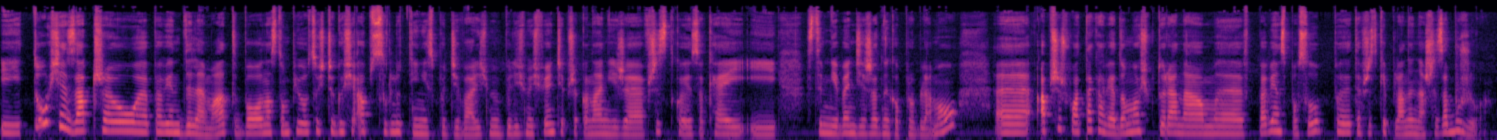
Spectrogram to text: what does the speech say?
I tu się zaczął pewien dylemat, bo nastąpiło coś, czego się absolutnie nie spodziewaliśmy. Byliśmy święcie przekonani, że wszystko jest ok i z tym nie będzie żadnego problemu, e, a przyszła taka wiadomość, która nam w pewien sposób te wszystkie plany nasze zaburzyła.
